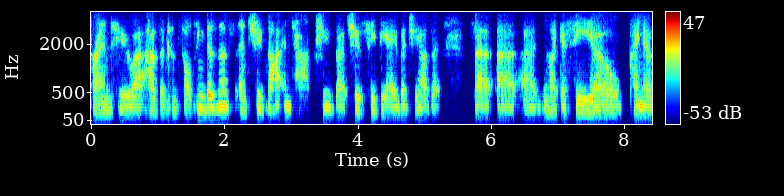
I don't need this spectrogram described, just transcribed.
friend who uh, has a consulting business, and she's not in tax. She's a, she's CPA, but she has a, a, a, like a CEO kind of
